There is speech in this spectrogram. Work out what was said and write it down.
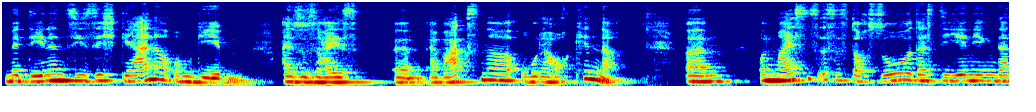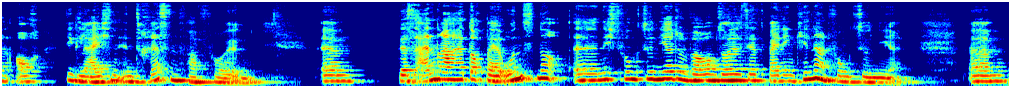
mit denen sie sich gerne umgeben. Also sei es ähm, Erwachsene oder auch Kinder. Ähm, und meistens ist es doch so, dass diejenigen dann auch die gleichen Interessen verfolgen. Ähm, das andere hat doch bei uns noch äh, nicht funktioniert und warum soll es jetzt bei den Kindern funktionieren? Ähm,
